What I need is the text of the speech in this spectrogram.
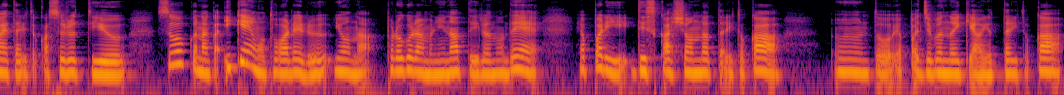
えたりとかするっていうすごくなんか意見を問われるようなプログラムになっているのでやっぱりディスカッションだったりとかうんとやっぱり自分の意見を言ったりとか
